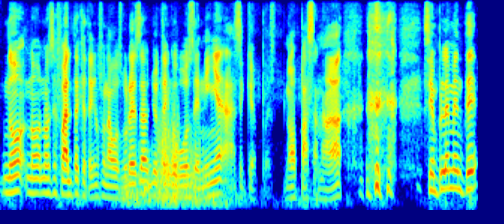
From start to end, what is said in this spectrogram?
No, no, no hace falta que tengas una voz gruesa. Yo tengo voz de niña, así que pues no pasa nada. Simplemente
